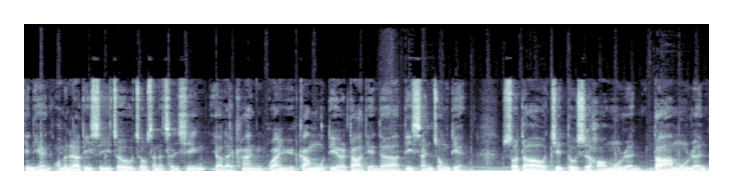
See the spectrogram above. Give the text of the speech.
今天我们来到第十一周周三的晨星，要来看关于纲目第二大点的第三中点，说到基督是好牧人、大牧人、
